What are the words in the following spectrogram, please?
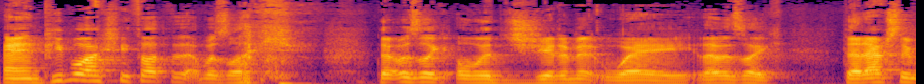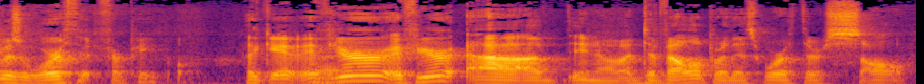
and people actually thought that that was like that was like a legitimate way that was like that actually was worth it for people like if, if you're if you're uh, you know a developer that's worth their salt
